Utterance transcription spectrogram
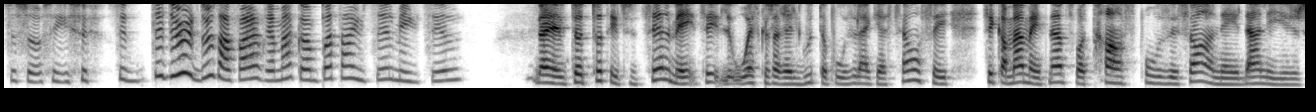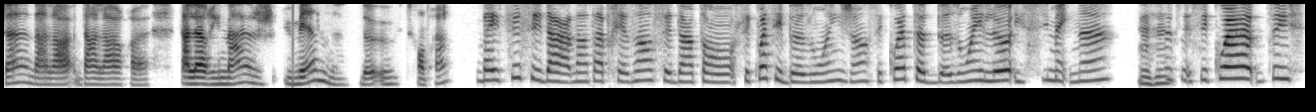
c'est ça, c'est deux, deux affaires vraiment comme pas tant utiles, mais utiles. Ben, tout, tout est utile, mais où est-ce que j'aurais le goût de te poser la question? C'est comment maintenant tu vas transposer ça en aidant les gens dans leur, dans leur, euh, dans leur image humaine de eux, tu comprends? Ben, tu sais, c'est dans, dans ta présence, c'est dans ton. C'est quoi tes besoins, genre? C'est quoi tes besoins là, ici, maintenant? Mmh sais, C'est quoi, tu sais,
